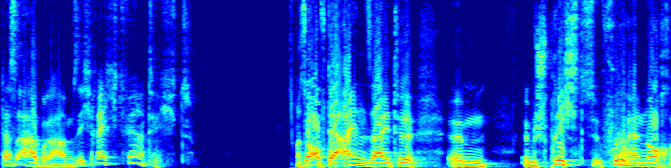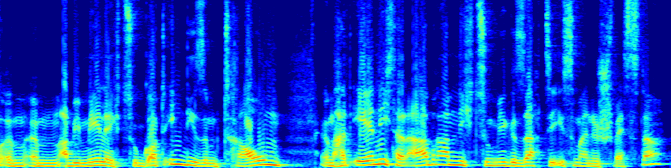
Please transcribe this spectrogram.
dass Abraham sich rechtfertigt. Also auf der einen Seite ähm, ähm, spricht vorher noch ähm, ähm, Abimelech zu Gott in diesem Traum, ähm, hat er nicht, hat Abraham nicht zu mir gesagt, sie ist meine Schwester.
